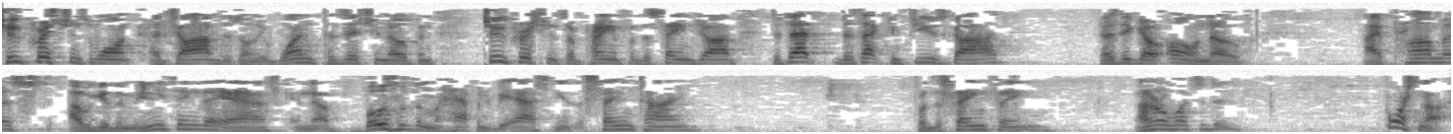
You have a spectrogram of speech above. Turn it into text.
two Christians want a job, there's only one position open, two Christians are praying for the same job, does that, does that confuse God? Does he go, oh no, I promised I would give them anything they ask, and now both of them happen to be asking at the same time for the same thing. I don't know what to do. Of course not.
